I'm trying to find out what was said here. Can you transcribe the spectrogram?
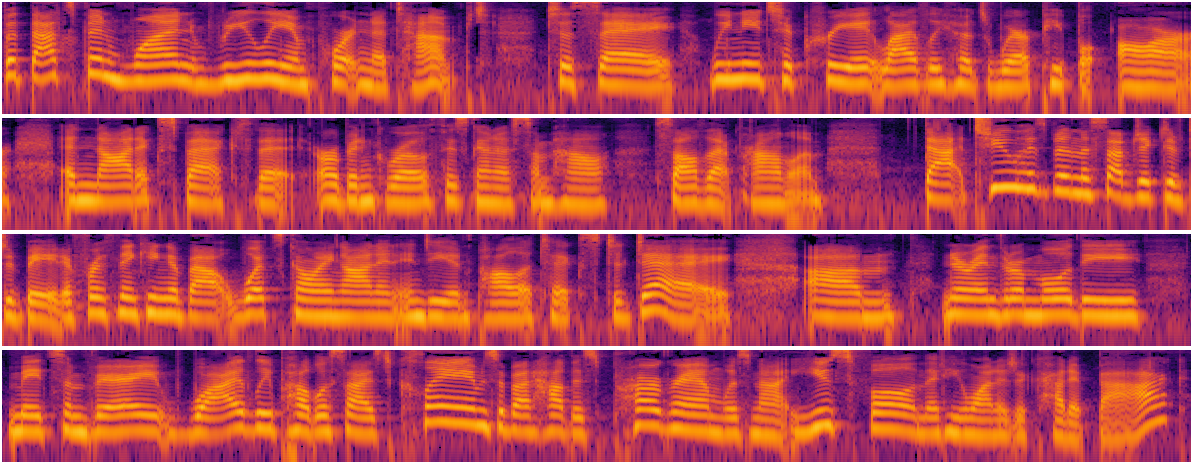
But that's been one really important attempt to say we need to create livelihoods where people are and not expect that urban growth is going to somehow solve that problem that too has been the subject of debate. If we're thinking about what's going on in Indian politics today, um, Narendra Modi made some very widely publicized claims about how this program was not useful and that he wanted to cut it back.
